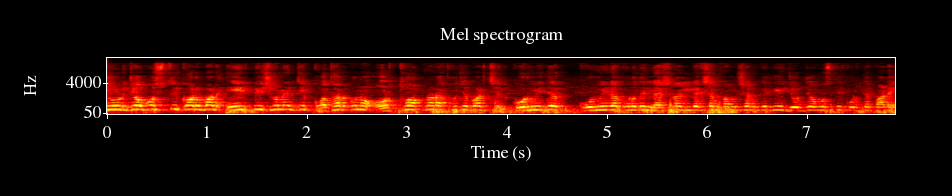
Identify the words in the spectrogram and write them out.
জোর জবস্তি করবার এই পেছনের যে কথার কোনো অর্থ আপনারা খুঁজে পাচ্ছেন? কর্মীদের, কর্মীরা কোনোদিন ন্যাশনাল ইলেকশন কমিশনকে দিয়ে জোর জবস্তি করতে পারে?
